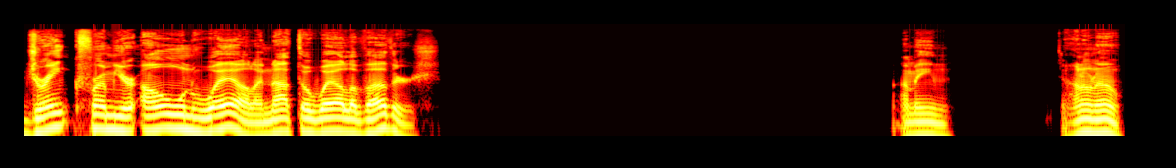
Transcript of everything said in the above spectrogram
Drink from your own well and not the well of others. I mean, I don't know.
